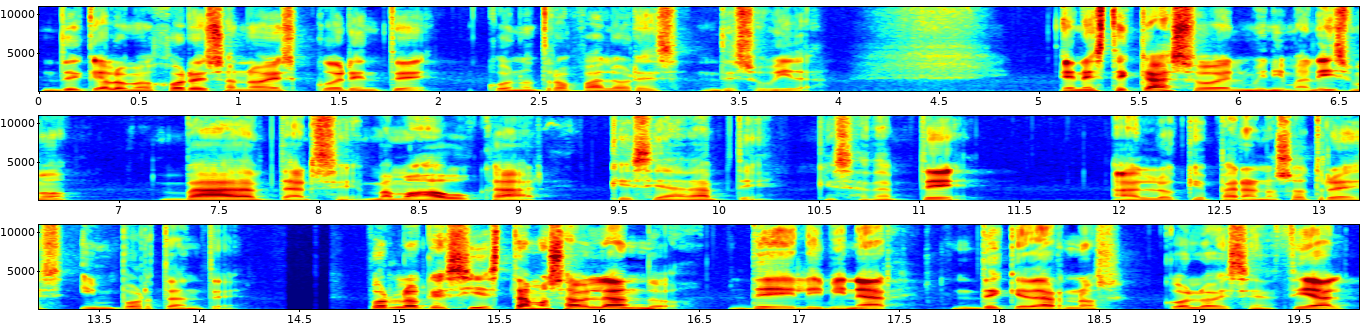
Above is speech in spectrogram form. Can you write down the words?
de que a lo mejor eso no es coherente con otros valores de su vida En este caso, el minimalismo va a adaptarse. Vamos a buscar que se adapte, que se adapte a lo que para nosotros es importante. Por lo que si estamos hablando de eliminar, de quedarnos con lo esencial,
